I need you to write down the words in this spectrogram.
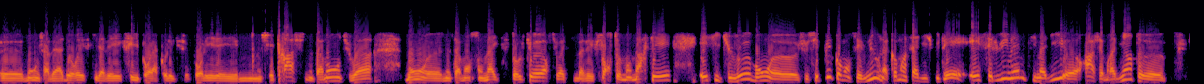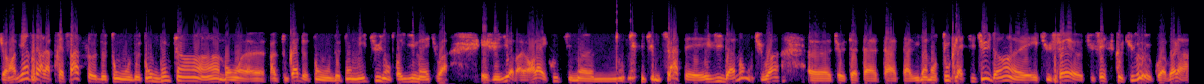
bon, j'avais adoré ce qu'il avait écrit pour la collection, pour les chez Trash notamment, tu vois bon, euh, notamment son Night Stalker, tu vois, qui m'avait fortement marqué. Et si tu veux, bon, euh, je sais plus comment c'est venu, on a commencé à discuter, et c'est lui-même qui m'a dit, euh, ah, j'aimerais bien te, j'aimerais bien faire la préface de ton, de ton bouquin, hein, bon, en tout cas de ton, de ton étude entre guillemets, tu vois. Et je lui ai dit, ah, bah alors là, écoute, tu me, tu me évidemment, tu vois, tu as, évidemment toute l'attitude, hein, et tu fais, tu fais ce que tu veux, quoi, voilà.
